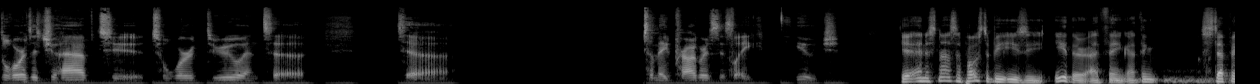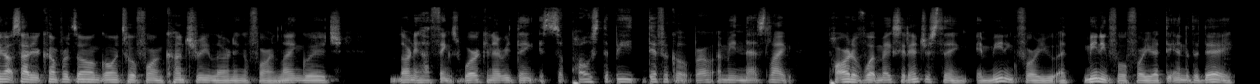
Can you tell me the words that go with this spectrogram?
doors that you have to to work through and to to to make progress is like huge. Yeah, and it's not supposed to be easy either, I think. I think stepping outside of your comfort zone, going to a foreign country, learning a foreign language, learning how things work and everything, it's supposed to be difficult, bro. I mean, that's like part of what makes it interesting and meaning for you, meaningful for you at the end of the day.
